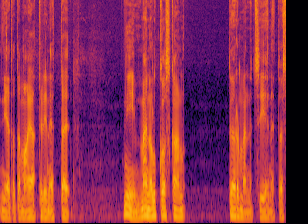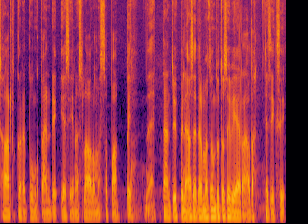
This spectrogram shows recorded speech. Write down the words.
Ja tota, mä ajattelin, että niin, mä en ollut koskaan törmännyt siihen, että olisi hardcore punk-bändi ja siinä olisi laulamassa pappi. Tämän tyyppinen asetelma tuntui tosi vieraalta ja siksi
